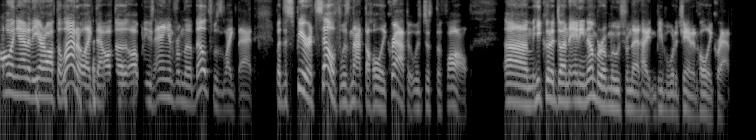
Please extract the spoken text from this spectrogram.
falling out of the air off the ladder like that. Off the off, when he was hanging from the belts was like that. But the spear itself was not the holy crap. It was just the fall. Um, he could have done any number of moves from that height, and people would have chanted "Holy crap!"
